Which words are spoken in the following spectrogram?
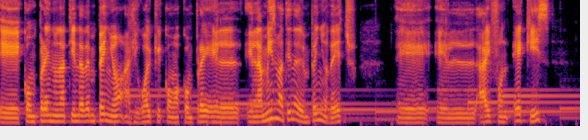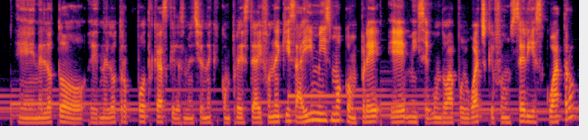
eh, compré en una tienda de empeño, al igual que como compré el, en la misma tienda de empeño, de hecho, eh, el iPhone X. En el, otro, en el otro podcast que les mencioné que compré este iPhone X, ahí mismo compré eh, mi segundo Apple Watch, que fue un Series 4.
